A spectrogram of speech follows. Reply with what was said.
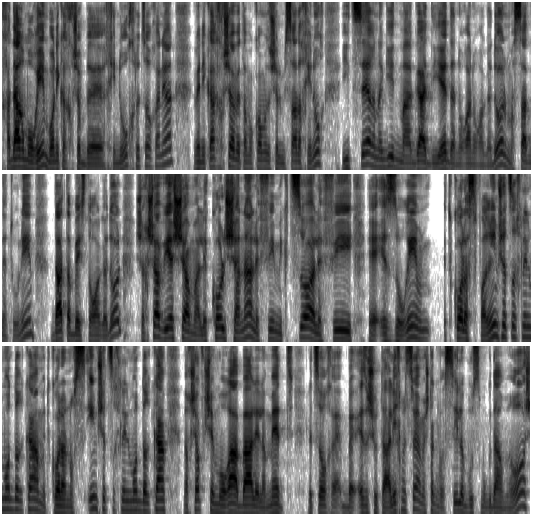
חדר מורים, בואו ניקח עכשיו בחינוך לצורך העניין, וניקח עכשיו את המקום הזה של משרד החינוך, ייצר נגיד מאגד ידע נורא נורא גדול, מסד נתונים, database נורא גדול, שעכשיו יש שם לכל שנה, לפי מקצוע, לפי אה, אזורים, את כל הספרים שצריך ללמוד דרכם, את כל הנושאים שצריך ללמוד דרכם, ועכשיו כשמורה באה ללמד לצורך איזשהו תהליך מסוים, יש לה כבר סילבוס מוגדר מראש,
